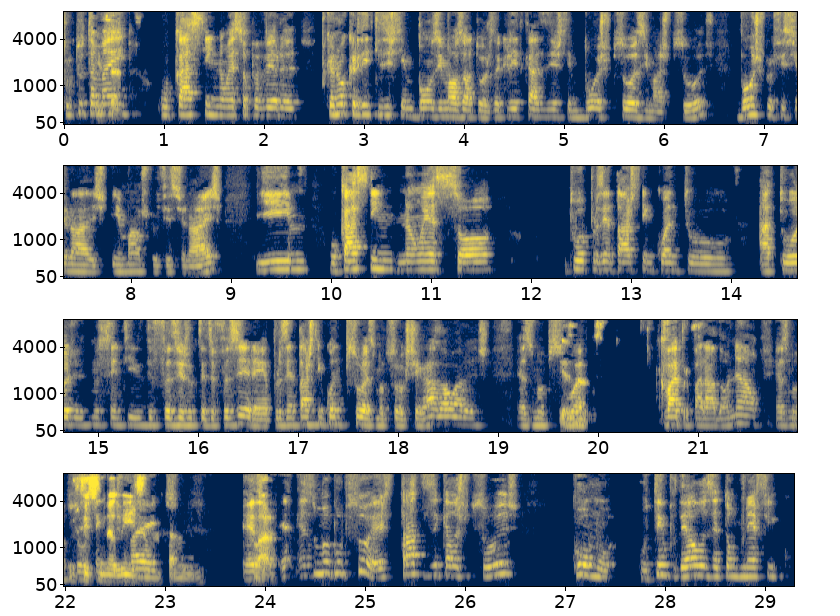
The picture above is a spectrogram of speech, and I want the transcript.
Porque tu também, Exato. o casting não é só para ver. Porque eu não acredito que existem bons e maus atores. Acredito que existem boas pessoas e más pessoas, bons profissionais e maus profissionais. E o casting não é só tu apresentaste enquanto ator no sentido de fazer o que tens a fazer, é apresentar-te enquanto pessoa. És uma pessoa que chega às horas, és uma pessoa Exato. que vai preparada ou não, és uma pessoa que tem respeito. também. És, claro. és uma boa pessoa, és, tratas aquelas pessoas como o tempo delas é tão benéfico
